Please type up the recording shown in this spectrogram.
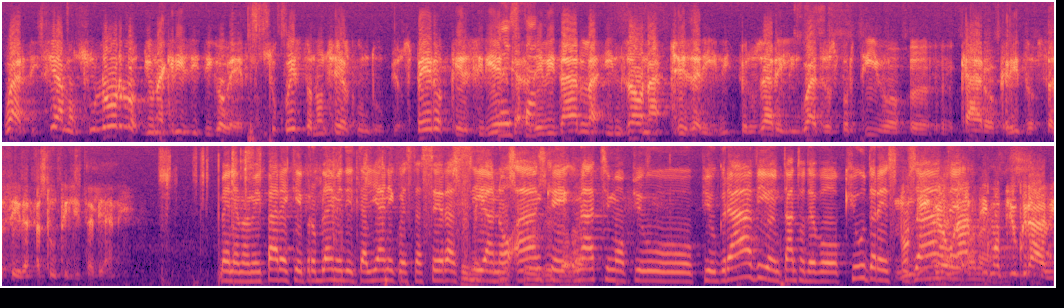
Guardi, siamo sull'orlo di una crisi di governo, su questo non c'è alcun dubbio. Spero che si riesca Questa... ad evitarla in zona Cesarini, per usare il linguaggio sportivo eh, caro, credo, stasera a tutti gli italiani. Bene, ma mi pare che i problemi degli italiani questa sera Sì, siano scusi, anche però. un attimo più, più gravi. Io intanto devo chiudere, Non scusate. dica un attimo più gravi,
